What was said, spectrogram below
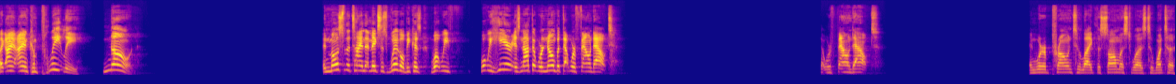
Like I, I am completely known. And most of the time that makes us wiggle because what we what we hear is not that we're known, but that we're found out. That we're found out. And we're prone to, like the psalmist was, to want to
